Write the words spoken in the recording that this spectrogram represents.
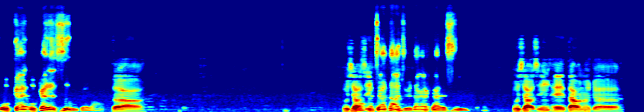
我盖我盖了四五个啦，对啊，不小心我加大绝大概盖了四五个，不小心 A 到那个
